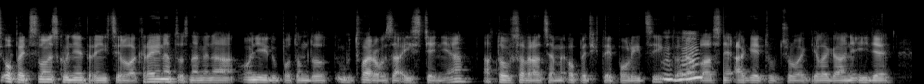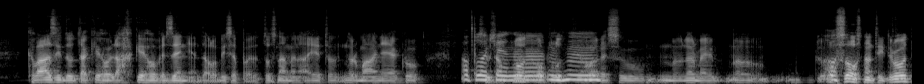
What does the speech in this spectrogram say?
Opäť Slovensko nie je pre nich cieľová krajina, to znamená, oni idú potom do útvarov zaistenia a to sa vraciame opäť k tej polícii, mm-hmm. ktorá vlastne, ak je tu človek ilegálne, ide kvázi do takého ľahkého väzenia, dalo by sa povedať. To znamená, je to normálne ako Opločené. Plot, oplot, mm-hmm. hore sú normálne os, osnatý drôt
